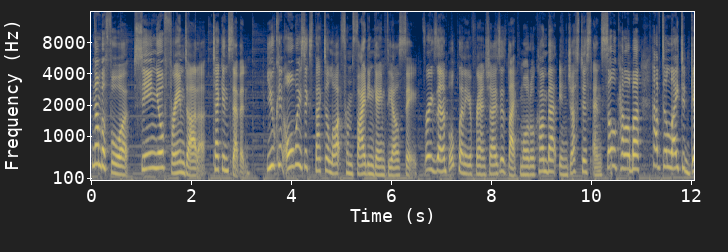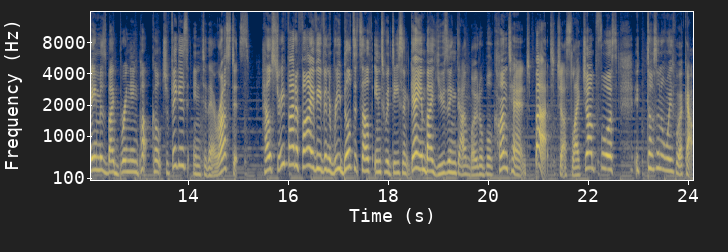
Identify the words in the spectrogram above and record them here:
Number 4. Seeing your frame data, Tekken 7. You can always expect a lot from fighting game DLC. For example, plenty of franchises like Mortal Kombat, Injustice, and Soul Calibur have delighted gamers by bringing pop culture figures into their rosters. Hell, Street Fighter V even rebuilt itself into a decent game by using downloadable content, but just like Jump Force, it doesn't always work out.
